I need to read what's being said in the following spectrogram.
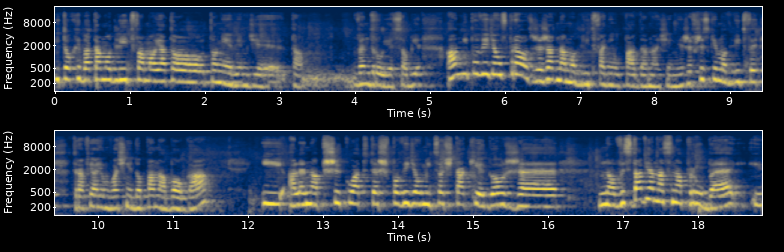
i to chyba ta modlitwa moja, to, to nie wiem, gdzie tam wędruje sobie. A on mi powiedział wprost, że żadna modlitwa nie upada na ziemię, że wszystkie modlitwy trafiają właśnie do Pana Boga. I, ale na przykład też powiedział mi coś takiego, że no, wystawia nas na próbę i,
